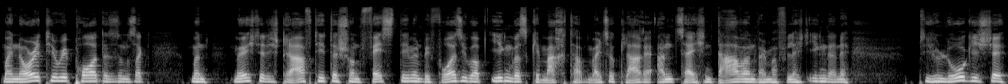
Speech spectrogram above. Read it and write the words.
Minority Report, also man sagt, man möchte die Straftäter schon festnehmen, bevor sie überhaupt irgendwas gemacht haben, weil so klare Anzeichen da waren, weil man vielleicht irgendeine psychologische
